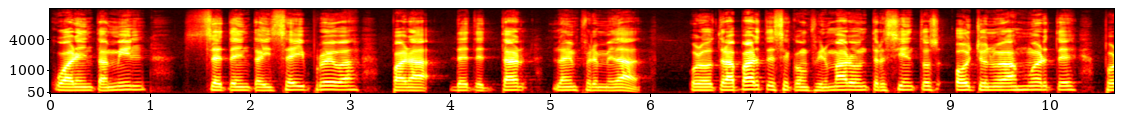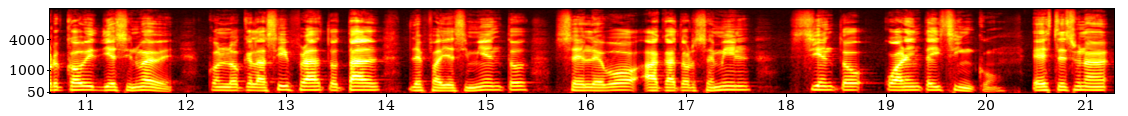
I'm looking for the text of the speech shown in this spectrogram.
40.076 pruebas para detectar la enfermedad. Por otra parte, se confirmaron 308 nuevas muertes por COVID-19, con lo que la cifra total de fallecimientos se elevó a 14.145. Esta es una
